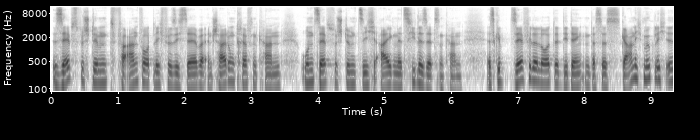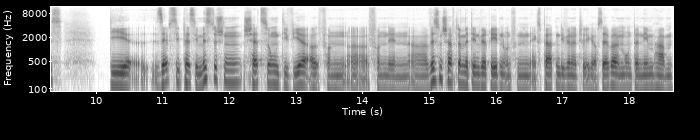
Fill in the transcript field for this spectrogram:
selbstbestimmt verantwortlich für sich selber Entscheidungen treffen kann und selbstbestimmt sich eigene Ziele setzen kann. Es gibt sehr viele Leute, die denken, dass es gar nicht möglich ist die, selbst die pessimistischen Schätzungen, die wir von, äh, von den äh, Wissenschaftlern, mit denen wir reden und von den Experten, die wir natürlich auch selber im Unternehmen haben,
